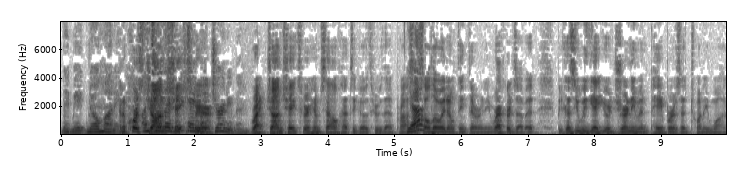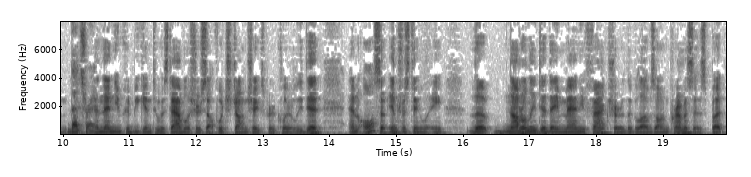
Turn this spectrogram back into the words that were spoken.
They made no money. And of course, John they Shakespeare, journeyman. right? John Shakespeare himself had to go through that process. Yeah. Although I don't think there are any records of it, because you would get your journeyman papers at 21. That's right. And then you could begin to establish yourself, which John Shakespeare clearly did. And also, interestingly, the not only did they manufacture the gloves on premises, but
